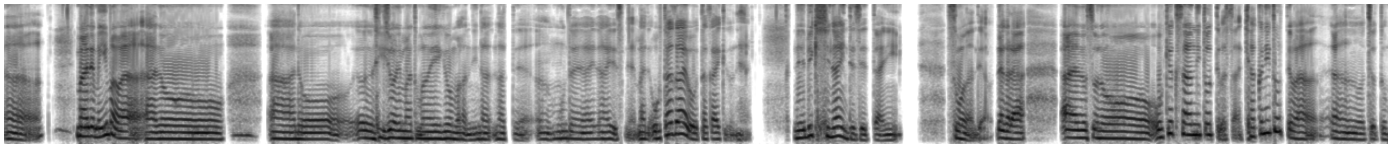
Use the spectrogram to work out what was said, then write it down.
うん、まあでも今は、あのー、あのー、非常にまともな営業マンになって、うん、問題ないないですね。まあお互いはお互いけどね。値引きしないんで絶対に。そうなんだよ。だから、あの、その、お客さんにとってはさ、客にとっては、あの、ちょっと、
